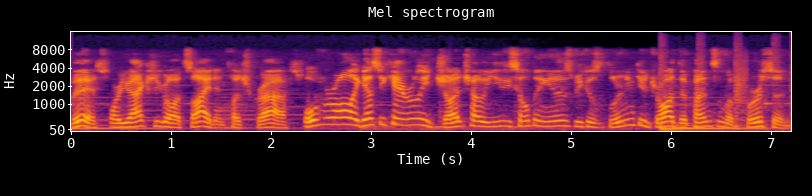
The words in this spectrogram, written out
this, or you actually go outside and touch grass. Overall, I guess you can't really judge how easy something is because learning to draw depends on the person,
